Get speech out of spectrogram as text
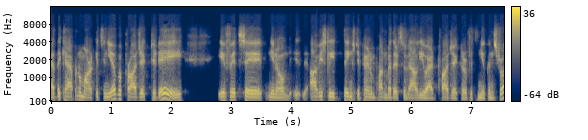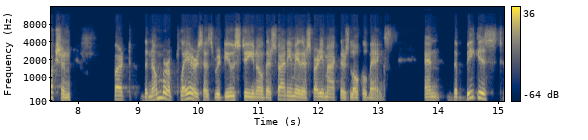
at the capital markets and you have a project today, if it's a, you know, obviously things depend upon whether it's a value add project or if it's new construction, but the number of players has reduced to, you know, there's Fannie Mae, there's Freddie Mac, there's local banks and the biggest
